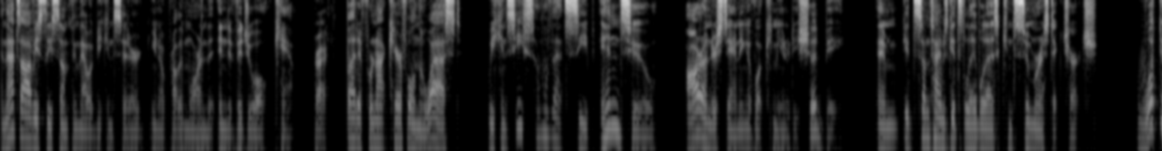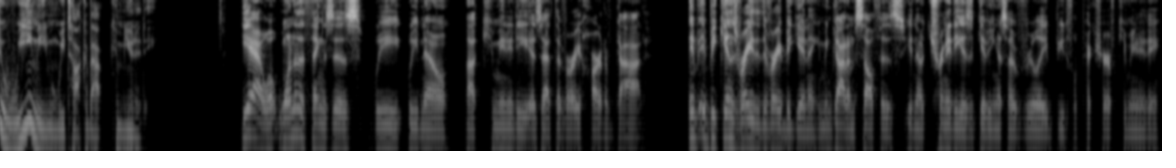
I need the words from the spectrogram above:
And that's obviously something that would be considered, you know, probably more in the individual camp. Correct. But if we're not careful in the West, we can see some of that seep into our understanding of what community should be. And it sometimes gets labeled as consumeristic church. What do we mean when we talk about community? Yeah, well, one of the things is we we know uh, community is at the very heart of God. It, it, begins right at the very beginning. I mean, God Himself is, you know, Trinity is giving us a really beautiful picture of community.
